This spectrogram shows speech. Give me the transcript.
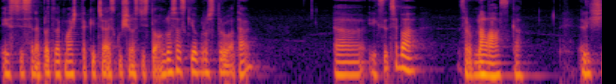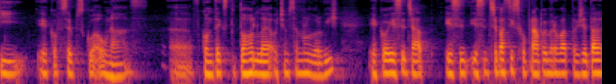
jestli se nepletu, tak máš taky třeba zkušenosti z toho anglosaského prostoru a tak. Uh, jak se třeba zrovna láska liší jako v Srbsku a u nás? Uh, v kontextu tohohle, o čem jsem mluvil, víš? Jako jestli třeba jestli, jestli třeba jsi schopná pojmenovat to, že ta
